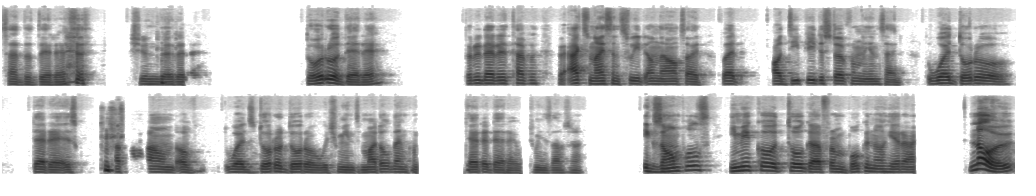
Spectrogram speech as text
sadodere, shundere, dorodere. Dorodere type of it acts nice and sweet on the outside, but are deeply disturbed from the inside. The word doro dere is a compound of words doro doro, which means muddled, and dere dere, which means right. Examples: Himiko Toga from Boku no Hero. No,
